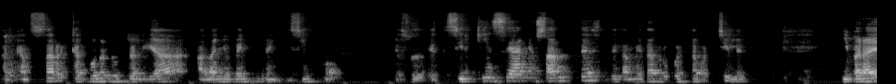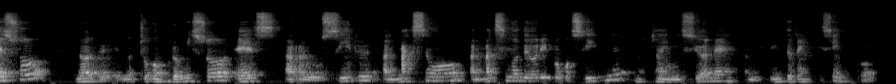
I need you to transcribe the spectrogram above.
alcanzar carbono neutralidad al año 2035 eso, es decir, 15 años antes de la meta propuesta por Chile. Y para eso eh, nuestro compromiso es a reducir al máximo, al máximo teórico posible nuestras emisiones al 2035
